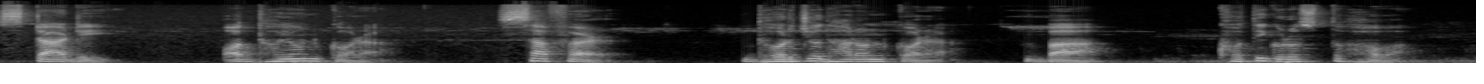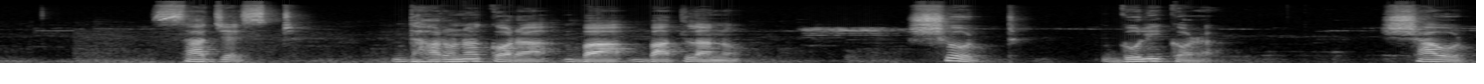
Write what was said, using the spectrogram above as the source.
স্টাডি অধ্যয়ন করা সাফার ধৈর্য ধারণ করা বা ক্ষতিগ্রস্ত হওয়া সাজেস্ট ধারণা করা বা বাতলানো শোট গুলি করা শাউট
